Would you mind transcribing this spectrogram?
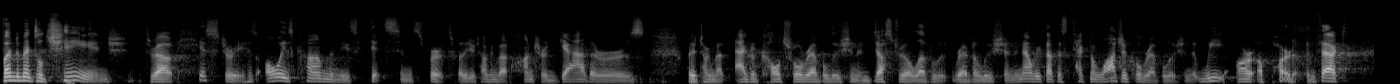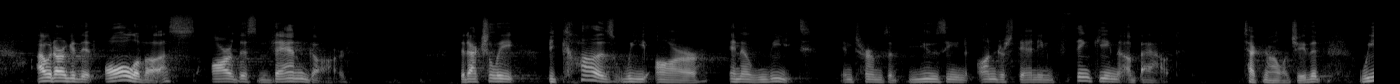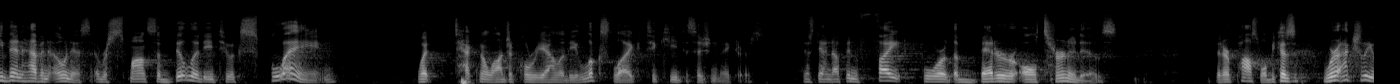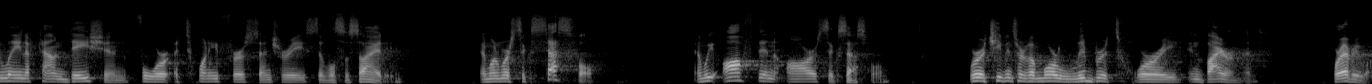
Fundamental change throughout history has always come in these fits and spurts, whether you're talking about hunter-gatherers, whether you're talking about agricultural revolution, industrial revolution, and now we've got this technological revolution that we are a part of. In fact, I would argue that all of us are this vanguard that actually, because we are an elite in terms of using, understanding, thinking about technology, that we then have an onus, a responsibility to explain what technological reality looks like to key decision makers, to stand up and fight for the better alternatives that are possible because we're actually laying a foundation for a 21st century civil society. And when we're successful, and we often are successful, we're achieving sort of a more liberatory environment for everyone.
